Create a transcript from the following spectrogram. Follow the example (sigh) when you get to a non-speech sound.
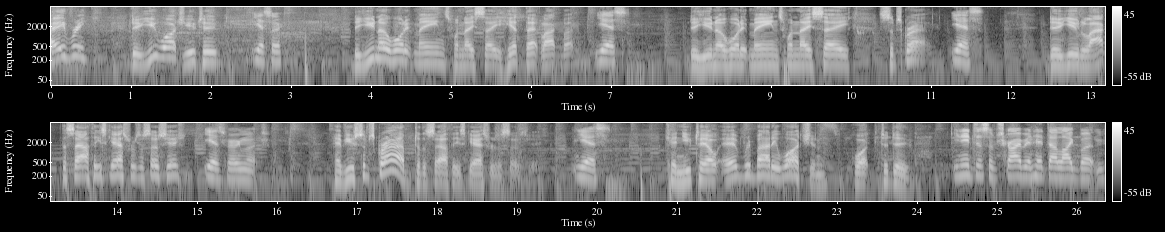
Avery, do you watch YouTube? Yes, sir. Do you know what it means when they say hit that like button? Yes. Do you know what it means when they say subscribe? Yes. Do you like the Southeast Gassers Association? Yes, very much. Have you subscribed to the Southeast Gassers Association? Yes. Can you tell everybody watching what to do? You need to subscribe and hit that like button.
